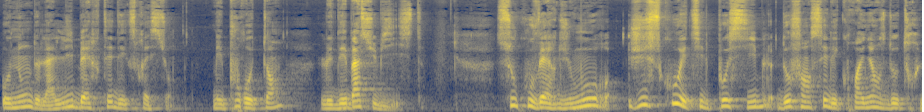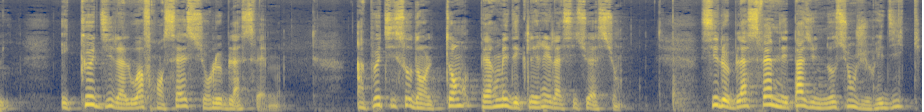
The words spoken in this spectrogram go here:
au nom de la liberté d'expression. Mais pour autant, le débat subsiste. Sous couvert d'humour, jusqu'où est-il possible d'offenser les croyances d'autrui? Et que dit la loi française sur le blasphème? Un petit saut dans le temps permet d'éclairer la situation. Si le blasphème n'est pas une notion juridique,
